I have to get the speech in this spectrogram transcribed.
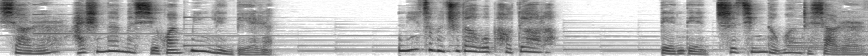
小人儿还是那么喜欢命令别人。你怎么知道我跑调了？点点吃惊的望着小人儿。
